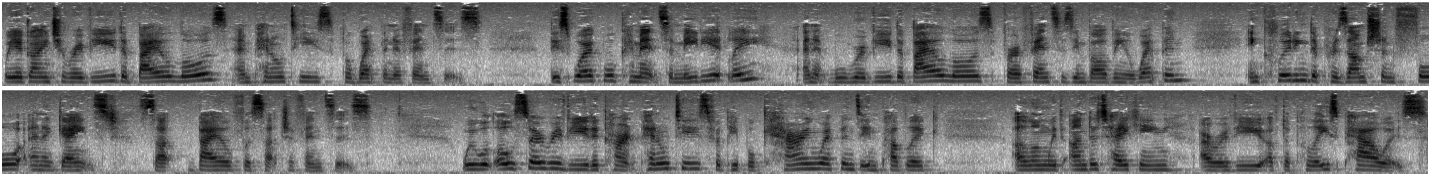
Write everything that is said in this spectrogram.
We are going to review the bail laws and penalties for weapon offences. This work will commence immediately and it will review the bail laws for offences involving a weapon, including the presumption for and against bail for such offences. We will also review the current penalties for people carrying weapons in public, along with undertaking a review of the police powers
